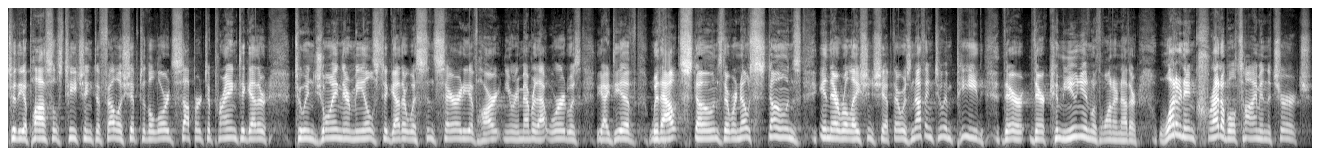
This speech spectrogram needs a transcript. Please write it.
to the apostles' teaching, to fellowship, to the Lord's Supper, to praying together, to enjoying their meals together with sincerity of heart. And you remember that word was the idea of without stones. There were no stones in their relationship, there was nothing to impede their, their communion with one another. What an incredible time in the church.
